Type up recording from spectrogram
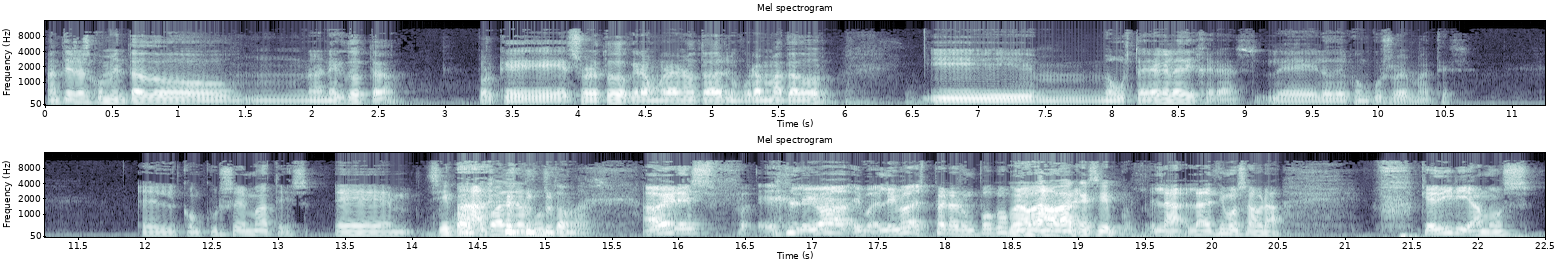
Antes has comentado una anécdota, porque sobre todo que era un gran anotador y un gran matador, y me gustaría que la dijeras, le- lo del concurso de mates. El concurso de mates. Eh, Sí, ¿cuál, ah, cuál nos gustó más? A ver, es, le, iba, le iba a esperar un poco. Bueno, va, la- que sí, pues. La, la decimos ahora. ¿Qué diríamos?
